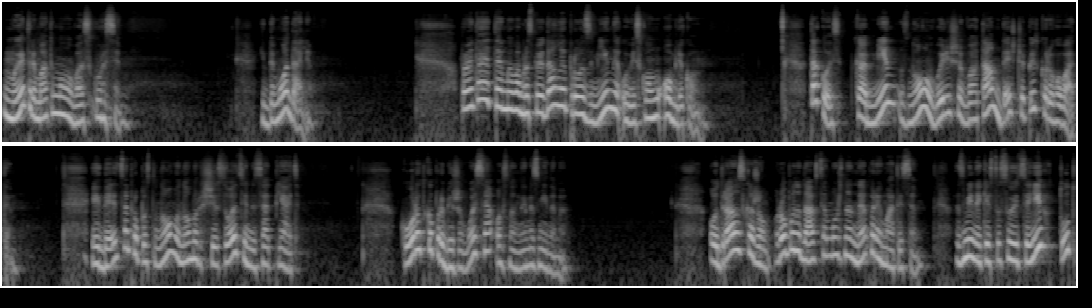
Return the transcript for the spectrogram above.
Ми триматимемо вас в курсі. Йдемо далі. Пам'ятаєте, ми вам розповідали про зміни у військовому обліку. Так ось, Кабмін знову вирішив там дещо підкоригувати. Йдеться про постанову номер 675. Коротко пробіжимося основними змінами. Одразу скажу, роботодавцям можна не перейматися. Змін, які стосуються їх, тут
